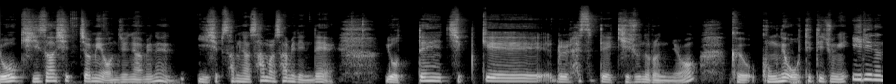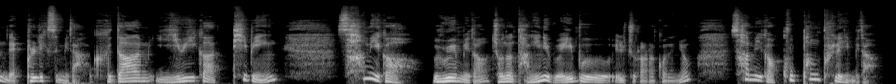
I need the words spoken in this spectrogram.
요 기사 시점이 언제냐면은 23년 3월 3일인데, 요때 집계를 했을 때 기준으로는요, 그 국내 OTT 중에 1위는 넷플릭스입니다. 그 다음 2위가 티빙, 3위가 의외입니다. 저는 당연히 웨이브일 줄 알았거든요. 3위가 쿠팡 플레이입니다.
